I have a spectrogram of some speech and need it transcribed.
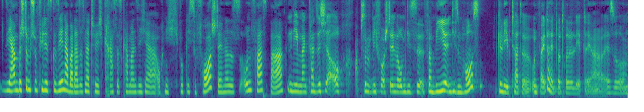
sie haben bestimmt schon vieles gesehen, aber das ist natürlich krass. Das kann man sich ja auch nicht wirklich so vorstellen. Das ist unfassbar. Nee, man kann sich ja auch absolut nicht vorstellen, warum diese Familie in diesem Haus gelebt hatte und weiterhin dort drin lebte, ja. Also,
